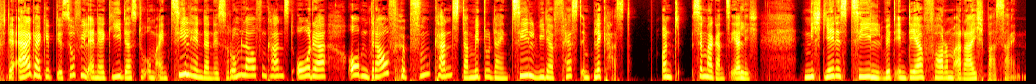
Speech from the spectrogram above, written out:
der Ärger gibt dir so viel Energie, dass du um ein Zielhindernis rumlaufen kannst oder obendrauf hüpfen kannst, damit du dein Ziel wieder fest im Blick hast. Und sind wir ganz ehrlich, nicht jedes Ziel wird in der Form erreichbar sein.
